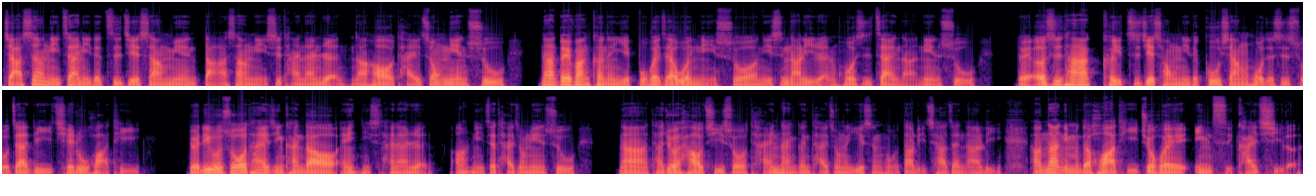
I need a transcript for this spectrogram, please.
假设你在你的字界上面打上你是台南人，然后台中念书，那对方可能也不会再问你说你是哪里人或是在哪念书，对，而是他可以直接从你的故乡或者是所在地切入话题。对，例如说他已经看到，哎，你是台南人啊，你在台中念书，那他就会好奇说，台南跟台中的夜生活到底差在哪里？好，那你们的话题就会因此开启了。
